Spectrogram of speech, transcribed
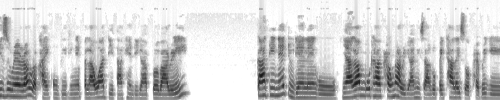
ီဇိုရမ်ရောက်ရခိုင်ကုန်တီဒီနဲ့ပလာဝဒေတာခန့်တီကပြောပါရယ်ကာကီနဲ့တူဒန်လန်းကိုညာကမိုးထားခေါင်းနာရီကနေစားလို့ပိတ်ထားလိုက်ဆို Friday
